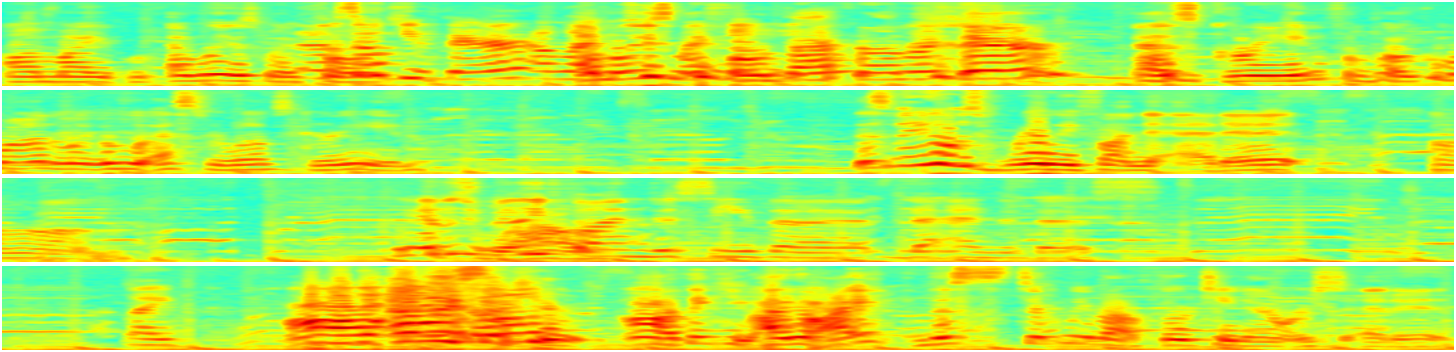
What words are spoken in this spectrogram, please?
on my Emily is my That's phone. so cute there. I'm like, Emily's my phone background right there as green from Pokemon. I'm like, ooh, Esther loves green. This video was really fun to edit. Um, It was really Wow. fun to see the the end of this. Like, oh, Emily's so cute. Oh, thank you. I know. I this took me about 13 hours to edit.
